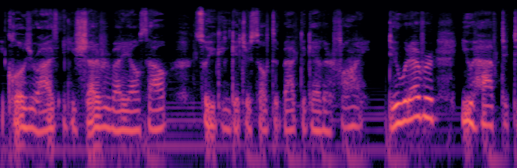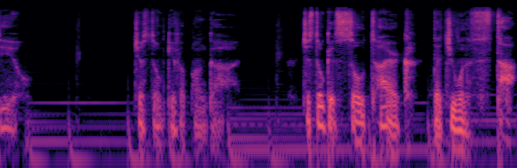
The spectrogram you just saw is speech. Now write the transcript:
you close your eyes and you shut everybody else out so you can get yourself to back together, fine. Do whatever you have to do. Just don't give up on God. Just don't get so tired that you want to stop.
